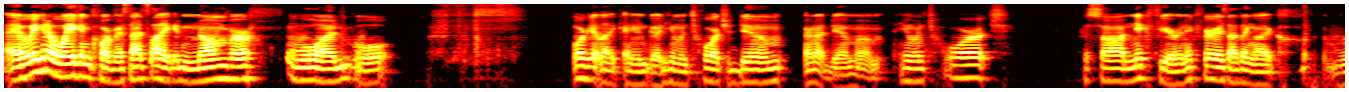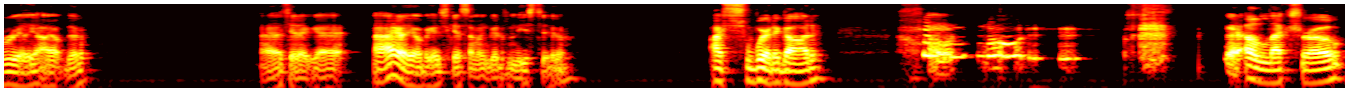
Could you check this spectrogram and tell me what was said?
Can awaken Corvus. That's like number one bull. Or get like anyone good. Human Torch, Doom, or not Doom. Um, Human Torch. I saw Nick Fury. Nick Fury is I think like really high up there. Alright, let's see what I. I really hope I just get someone good from these two. I swear to God. Oh no. Electro.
